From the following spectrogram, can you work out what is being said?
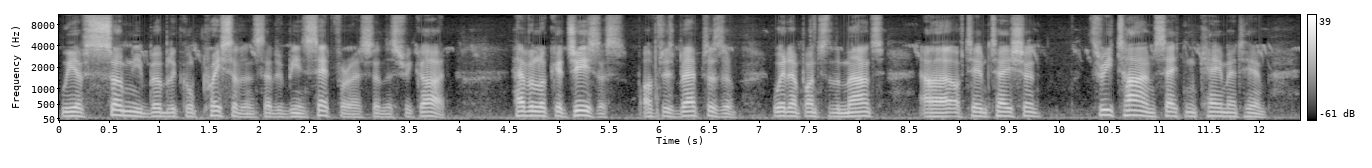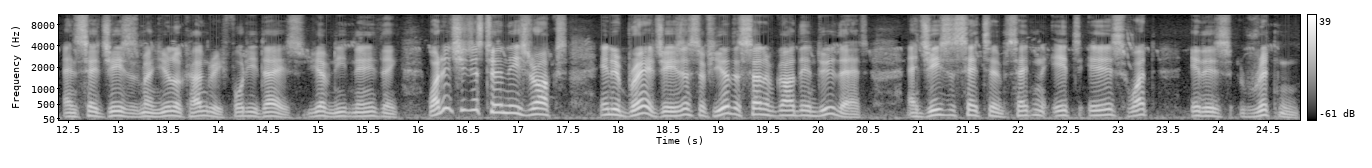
We have so many biblical precedents that have been set for us in this regard. Have a look at Jesus. After his baptism, went up onto the Mount uh, of Temptation. Three times Satan came at him and said, Jesus, man, you look hungry, 40 days. You haven't eaten anything. Why don't you just turn these rocks into bread, Jesus? If you're the Son of God, then do that. And Jesus said to him, Satan, it is what? It is written.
